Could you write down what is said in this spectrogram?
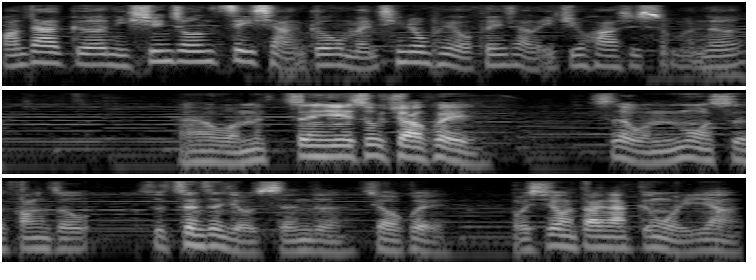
王大哥，你心中最想跟我们听众朋友分享的一句话是什么呢？呃，我们真耶稣教会是我们末世方舟，是真正有神的教会。我希望大家跟我一样，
